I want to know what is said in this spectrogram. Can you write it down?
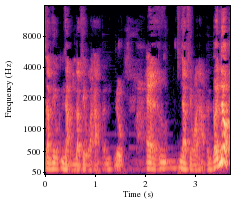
something no, nothing will happen. Nope. And nothing will happen. But no,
